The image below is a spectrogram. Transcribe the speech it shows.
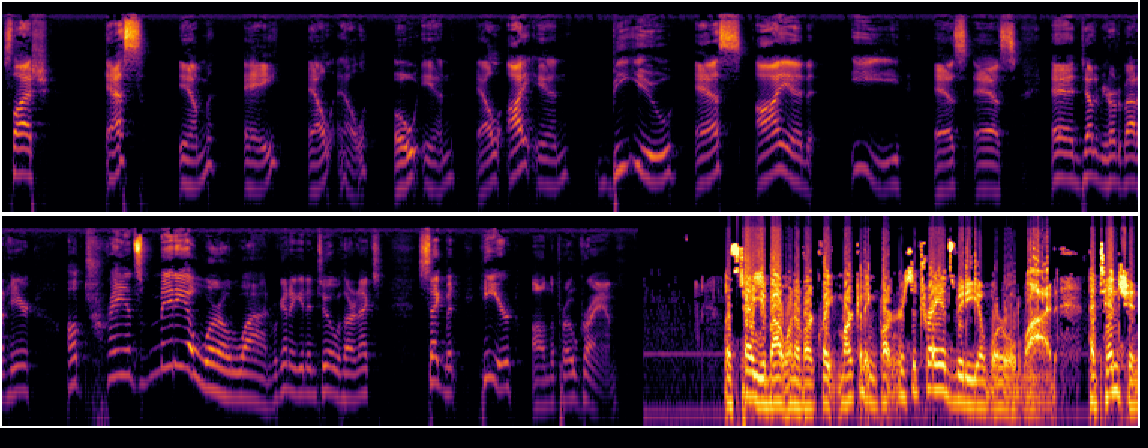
slash S M A L L O N L I N B U S I N E S S. And tell them you heard about it here on Transmedia Worldwide. We're going to get into it with our next segment here on the program. Let's tell you about one of our great marketing partners at Transmedia Worldwide. Attention,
